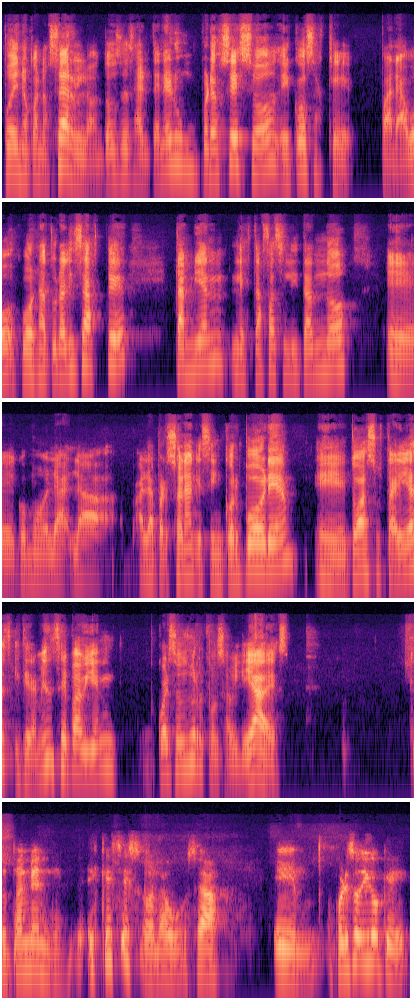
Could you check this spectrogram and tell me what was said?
puede no conocerlo. Entonces, al tener un proceso de cosas que para vos, vos naturalizaste, también le está facilitando eh, como a la persona que se incorpore eh, todas sus tareas y que también sepa bien cuáles son sus responsabilidades. Totalmente. Es que es eso, Lau. O sea, eh, por eso digo que,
